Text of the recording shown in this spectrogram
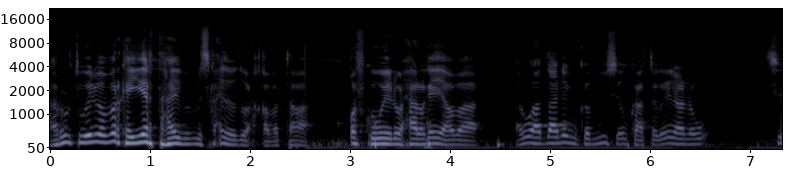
Caruurtu weliba markay yar tahay maskaxdooda wax qabataa qofka weyn waxaa laga yaabaa anugu haddaan iminka museumkaa tago inaanu si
